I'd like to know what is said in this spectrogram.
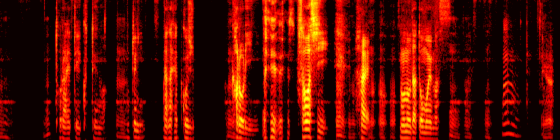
うん捉えていくっていうのは、うん本当に750うんカロリーに ふさわしいはいものだと思います。うんうんうんうん。Yeah.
